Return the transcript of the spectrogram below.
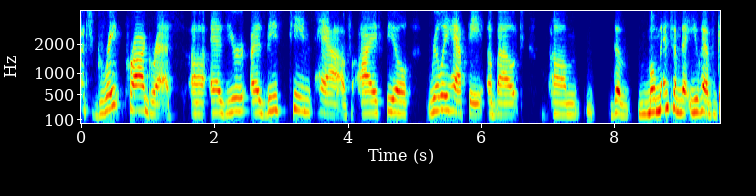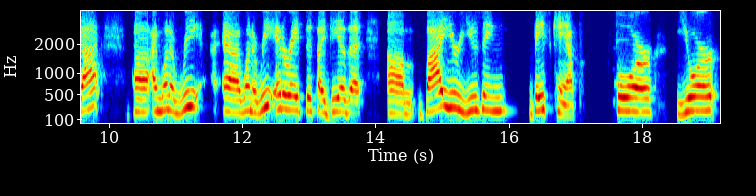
such great progress uh, as your as these teams have, I feel really happy about um, the momentum that you have got. Uh, I want to re I want to reiterate this idea that um, by your using Basecamp for your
